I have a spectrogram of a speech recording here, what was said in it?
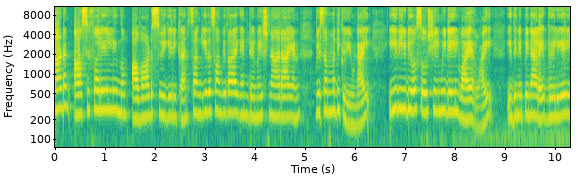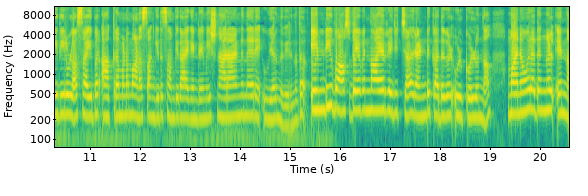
നടൻ ആസിഫ് അലിയിൽ നിന്നും അവാർഡ് സ്വീകരിക്കാൻ സംഗീത സംവിധായകൻ രമേശ് നാരായൺ വിസമ്മതിക്കുകയുണ്ടായി. ഈ വീഡിയോ സോഷ്യൽ മീഡിയയിൽ വൈറലായി. ഇതിന് പിന്നാലെ വലിയ രീതിയിലുള്ള സൈബർ ആക്രമണമാണ് സംഗീത സംവിധായകൻ രമേശ് നാരായണന് നേരെ ഉയർന്നു വരുന്നത്. എം ഡി വാസുദേവൻ നായർ രചിച്ച രണ്ട് കഥകൾ ഉൾക്കൊള്ളുന്ന മനോരഥങ്ങൾ എന്ന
